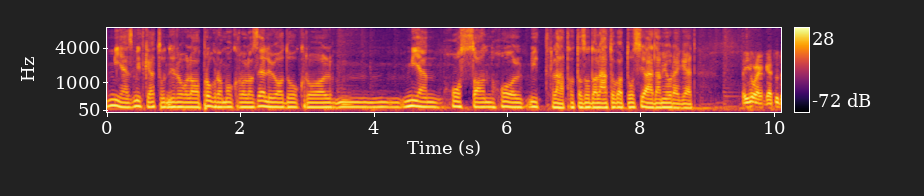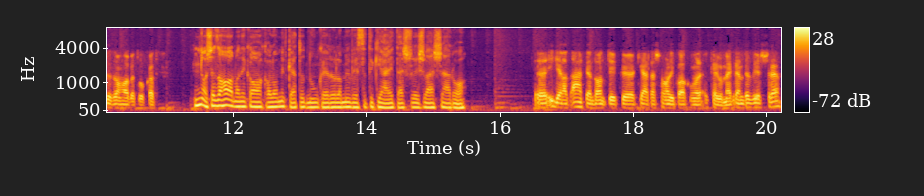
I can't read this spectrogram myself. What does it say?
mi ez, mit kell tudni róla, a programokról, az előadókról, milyen hosszan, hol, mit láthat az oda látogató. Szia Ádám, jó reggelt! Jó reggelt, üdvözlöm a hallgatókat! Nos, ez a harmadik alkalom, mit kell tudnunk erről a művészeti kiállításról és vásárról? Igen, az Átend Antik kiáltás harmadik alkalommal kerül megrendezésre,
